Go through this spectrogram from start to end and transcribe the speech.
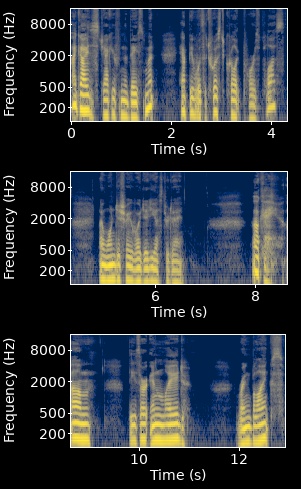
Hi guys, it's Jackie from the basement. Happy with the Twist Acrylic Pours Plus. I wanted to show you what I did yesterday. Okay, um, these are inlaid ring blanks.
